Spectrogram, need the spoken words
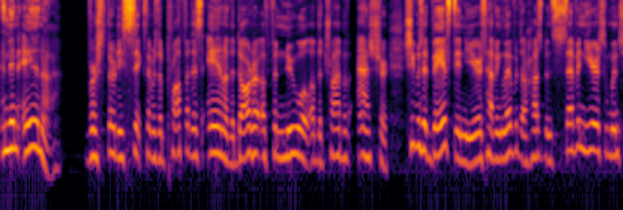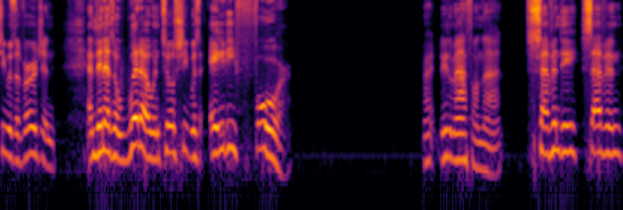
And then Anna Verse 36 there was a prophetess Anna, the daughter of Phanuel of the tribe of Asher. She was advanced in years, having lived with her husband seven years from when she was a virgin, and then as a widow until she was 84. Right? Do the math on that. 77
